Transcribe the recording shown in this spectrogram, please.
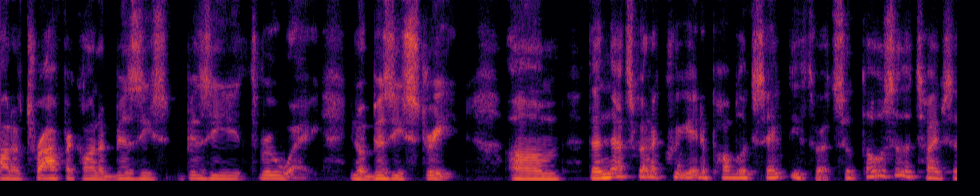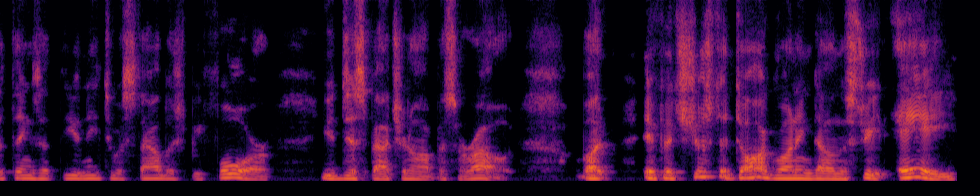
out of traffic on a busy busy throughway, you know, busy street, um, then that's going to create a public safety threat. So those are the types of things that you need to establish before you dispatch an officer out. But if it's just a dog running down the street, a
